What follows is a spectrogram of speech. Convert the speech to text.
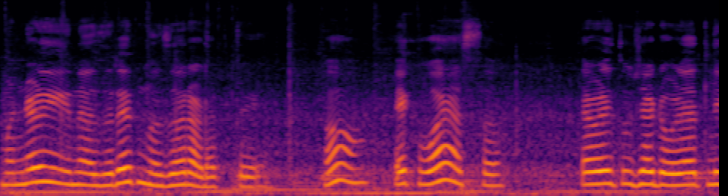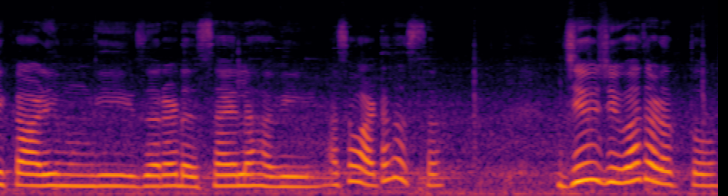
मंडळी नजरेत नजर अडकते. हो एक वय असतं. त्यावेळी तुझ्या डोळ्यातली काळी मुंगी जरा डसायला हवी असं वाटत असतं. जीव जीवात अडकतो.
